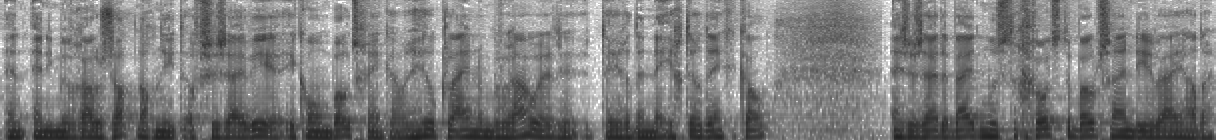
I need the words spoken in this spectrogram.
En, en die mevrouw zat nog niet, of ze zei weer: Ik kom een boot schenken. Een heel kleine mevrouw, tegen de 90 denk ik al. En ze zei erbij: Het moest de grootste boot zijn die wij hadden.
